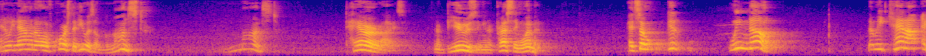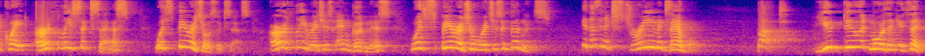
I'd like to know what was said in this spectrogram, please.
and we now know, of course, that he was a monster. Monster. Terrorizing and abusing and oppressing women. And so we know that we cannot equate earthly success with spiritual success, earthly riches and goodness with spiritual riches and goodness. Yeah, that's an extreme example. But you do it more than you think.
